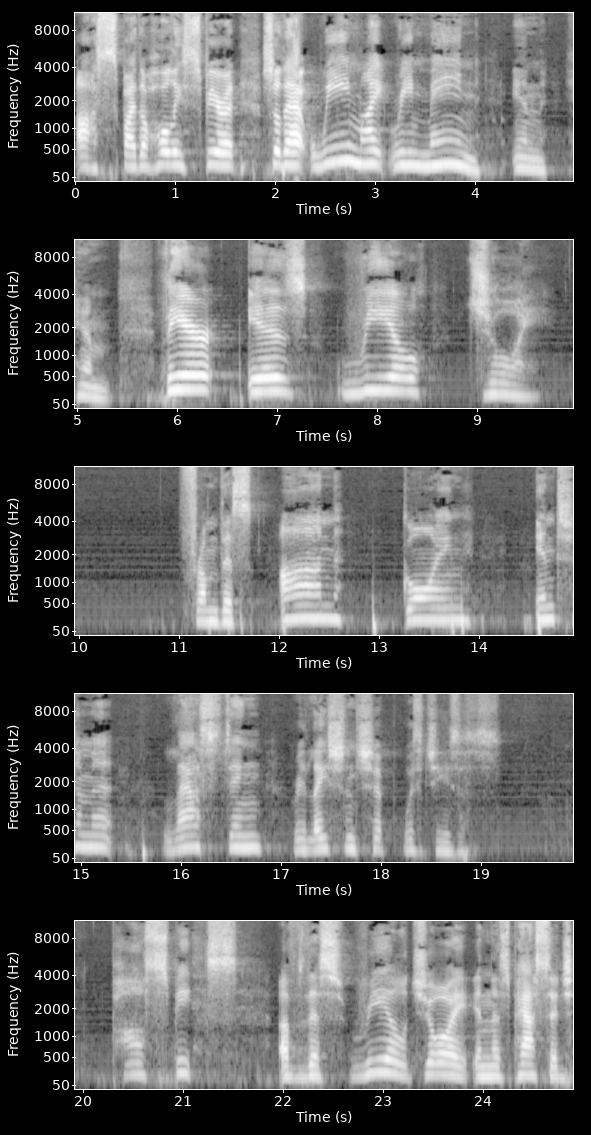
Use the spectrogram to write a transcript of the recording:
us by the Holy Spirit so that we might remain in Him. There is real joy from this ongoing, intimate, lasting relationship with Jesus. Paul speaks of this real joy in this passage.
